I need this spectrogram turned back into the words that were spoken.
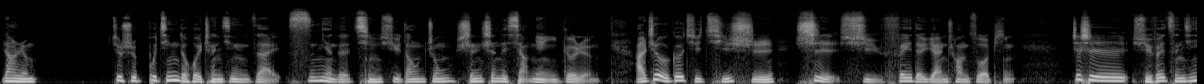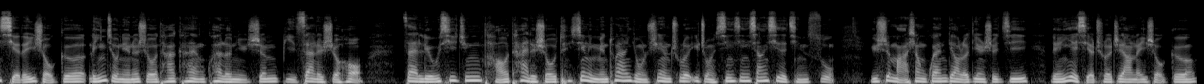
让人就是不禁的会沉浸在思念的情绪当中，深深的想念一个人。而这首歌曲其实是许飞的原创作品。这是许飞曾经写的一首歌。零九年的时候，他看快乐女声比赛的时候，在刘惜君淘汰的时候，心里面突然涌现出了一种惺惺相惜的情愫，于是马上关掉了电视机，连夜写出了这样的一首歌。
